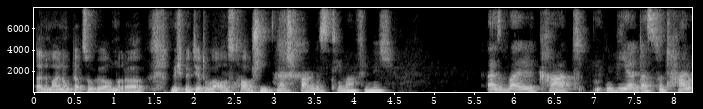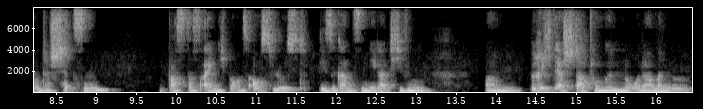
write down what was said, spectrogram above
deine Meinung dazu hören oder mich mit dir darüber austauschen. Ja, spannendes Thema, finde ich. Also, weil gerade wir das total unterschätzen, was das eigentlich bei uns auslöst, diese ganzen negativen ähm, Berichterstattungen oder man,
